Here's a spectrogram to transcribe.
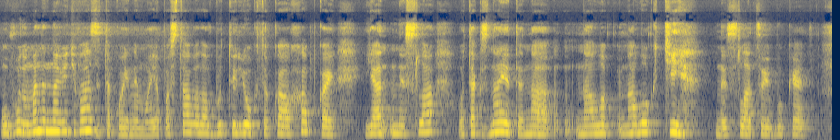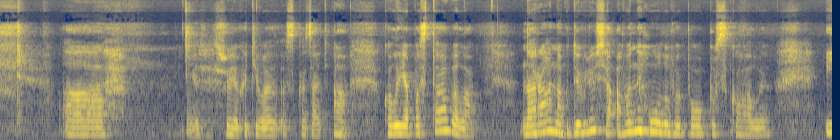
у воду, у мене навіть вази такої немає. Я поставила в бутильок така охапка, я несла, отак, знаєте, на, на, лок, на локті несла цей букет. А, що я хотіла сказати? А, коли я поставила, на ранок дивлюся, а вони голови поопускали. І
